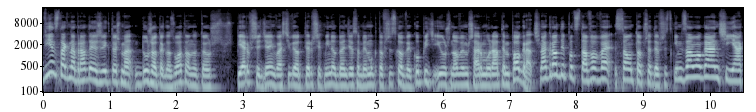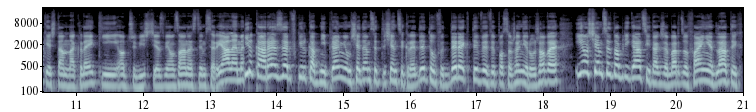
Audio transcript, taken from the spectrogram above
Więc tak naprawdę, jeżeli ktoś ma dużo tego złota, no to już w pierwszy dzień, właściwie od pierwszych minut będzie sobie mógł to wszystko wykupić i już nowym szarmuratem pograć. Nagrody podstawowe są to przede wszystkim załoganci, jakieś tam naklejki, oczywiście związane z tym serialem, kilka rezerw, kilka dni premium, 700 tysięcy kredytów, dyrektywy, wyposażenie różowe i 800 obligacji, także bardzo fajnie dla tych,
